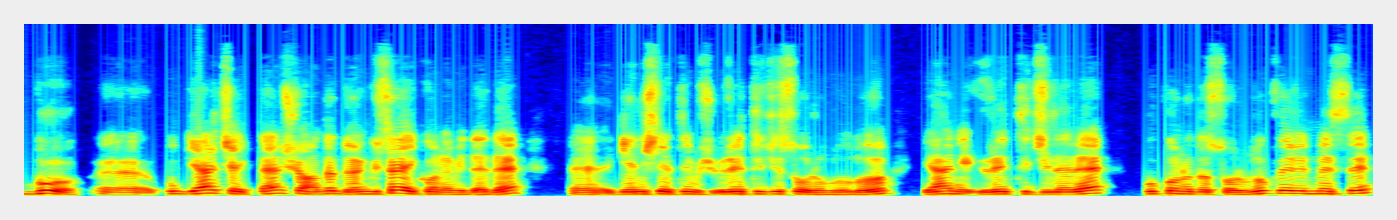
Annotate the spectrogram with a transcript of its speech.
bu. E, bu gerçekten şu anda döngüsel ekonomide de e, genişletilmiş üretici sorumluluğu yani üreticilere bu konuda sorumluluk verilmesi,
